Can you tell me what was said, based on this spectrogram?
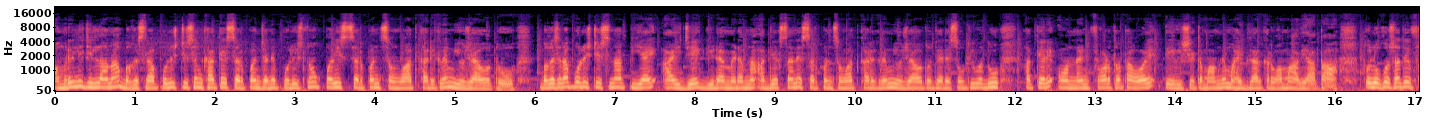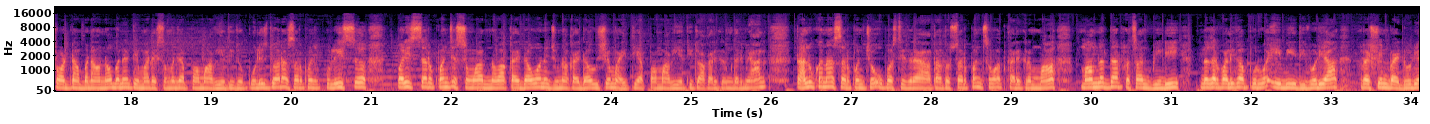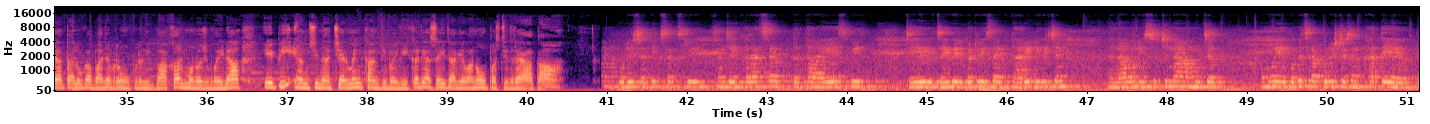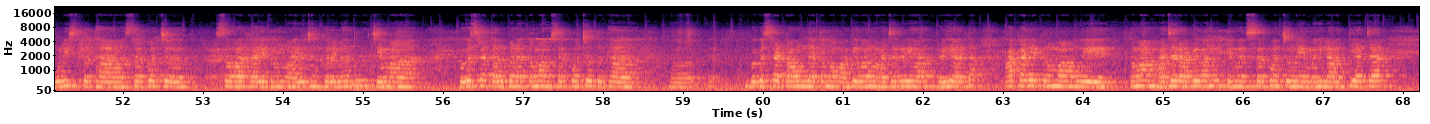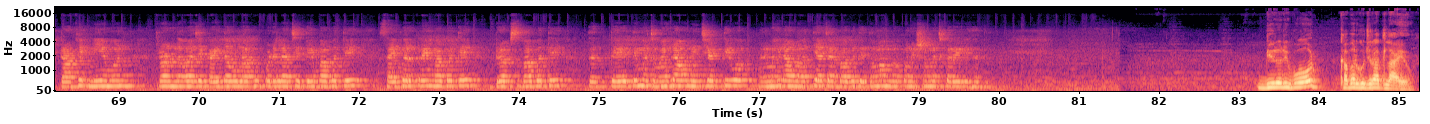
અમરેલી જિલ્લાના Bagasara police station ખાતે સરપંચ અને પોલીસનો પરિસ સરપંચ સંવાદ કાર્યક્રમ યોજાયો હતો. બગસરા પોલીસ સ્ટેશનના પીઆઈ આઈ જે ગીડા મેડમના અધ્યક્ષસ્થાને સરપંચ સંવાદ કાર્યક્રમ યોજાયો હતો. ત્યારે સૌથી વધુ અત્યારે ઓનલાઈન ફ્રોડ થતા હોય તે વિશે તમામને માહિતગાર કરવામાં આવ્યા હતા. તો લોકો સાથે ફ્રોડના બનાવ ન બને તે માટે સમજ આપવામાં આવી હતી. તો પોલીસ દ્વારા સરપંચ, પોલીસ પરિસ સરપંચ સંવાદ, નવા કાયદાઓ અને જૂના કાયદાઓ વિશે માહિતી આપવામાં આવી હતી. તો આ કાર્યક્રમ દરમિયાન તાલુકાના સરપંચો ઉપસ્થિત રહ્યા હતા. તો સરપંચ સંવાદ કાર્યક્રમમાં મામલતદાર પ્રશાંત ભીડી, નગરપાલિકા પૂર્વ એબી રીવડિયા, રશ્વિનભાઈ ડોડિયા, તાલુકા ભાજપ પ્રમુખ પ્રદીપ ભાખર, મનોજ મૈડા એપીએમસીના ચેરમેન કાંતિભાઈ વિકરિયા સહિત આગેવાનો ઉપસ્થિત રહ્યા હતા. પોલીસ અધિક્ષક શ્રી સંજય ખરા સાહેબ તથા એએસપી જય, જયવીર ગઢવી સાહેબ ધારી ડિવિઝન નાઓની સૂચના મુજબ અમે બગસરા પોલીસ સ્ટેશન ખાતે પોલીસ તથા સરપંચ સંવાદ કાર્યક્રમનું આયોજન કરેલ હતું, જેમાં બગસરા તાલુકાના તમામ સરપંચો તથા બગસરા ટાઉનના તમામ આગેવાનો હાજર રહ્યા રહ્યા હતા. આ કાર્યક્રમમાં અમોએ તમામ હાજર આગેવાનો તેમજ સરપંચોને મહિલા અત્યાચાર, ટ્રાફિક નિયમન, ત્રણ નવા જે કાયદાઓ લાગુ પડેલા છે તે બાબતે, સાયબર ક્રાઇમ બાબતે, ડ્રગ્સ બાબતે તેમજ મહિલાઓની છેડતીઓ અને મહિલાઓના અત્યાચાર બાબતે તમામ લોકોને સમજ કરેલી હતી. બ્યુરો રિપોર્ટ, ખબર ગુજરાત લાયો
